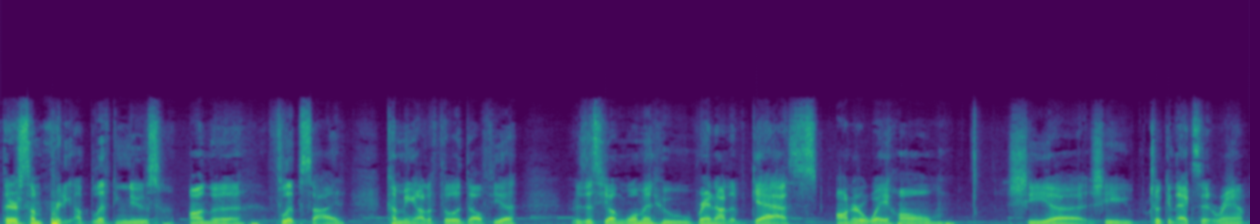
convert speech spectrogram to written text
there's some pretty uplifting news on the flip side coming out of Philadelphia. There's this young woman who ran out of gas on her way home. She uh, she took an exit ramp,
